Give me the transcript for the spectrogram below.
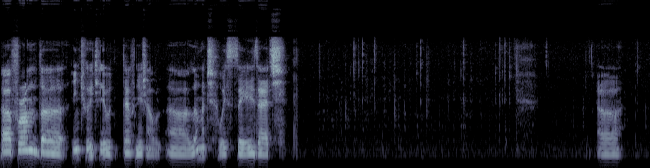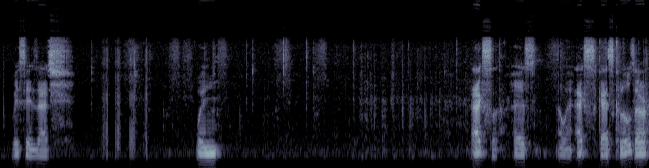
Uh, from the intuitive definition of uh, limit we see that uh, we say that when x is uh, when x gets closer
